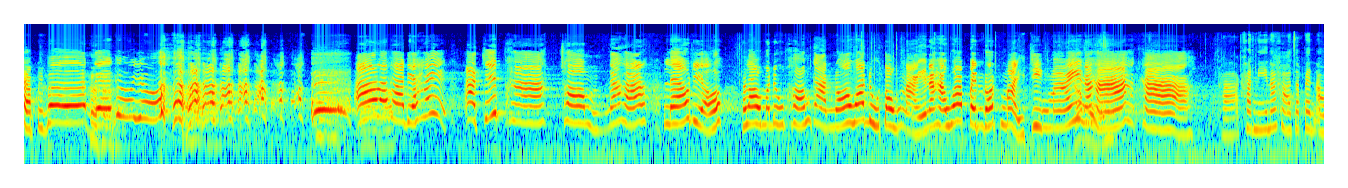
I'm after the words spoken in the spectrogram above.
Happy birthday to you เอาละค่ะ เดี๋ยวให้อาจิ๊บพาชมนะคะ แล้วเดี๋ยวเรามาดูพร้อมกันเนาะว่าดูตรงไหนนะคะ ว่าเป็นรถใหม่จริงไหมนะคะค่ะ ค่ะคันนี้นะคะจะเป็นเอา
